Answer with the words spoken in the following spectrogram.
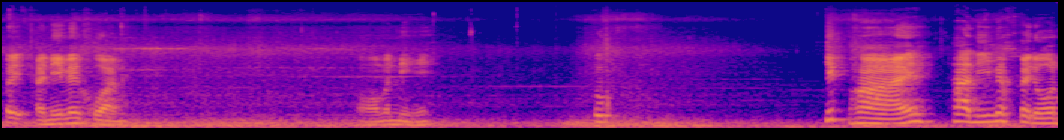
เฮ้ย อันนี้ไม่ควร อ๋อ มันหนีปุ๊บชิบหาย ท่านี้ไม่เคยโดน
